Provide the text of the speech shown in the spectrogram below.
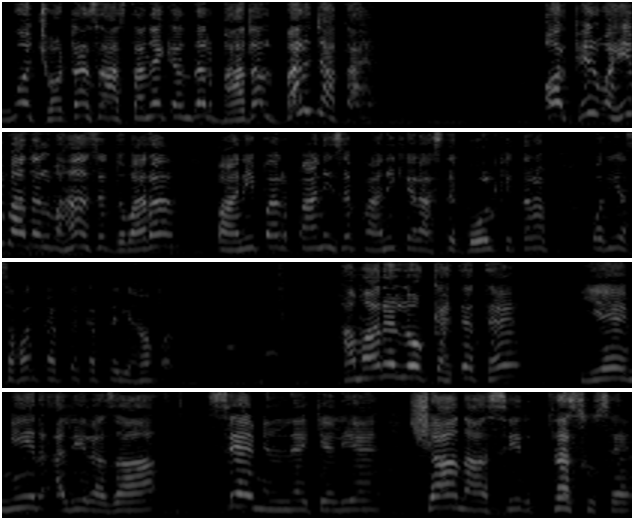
वो छोटा सा आस्थाने के अंदर बादल भर जाता है। और फिर वही बादल वहाँ से दोबारा पानी पर, पानी से पानी के रास्ते गोल की तरफ़, और ये सफ़र करते करते यहाँ पर। हमारे लोग कहते थे, ये मीर अली रज़ा से मिलने के लिए शाह नासिर दस से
